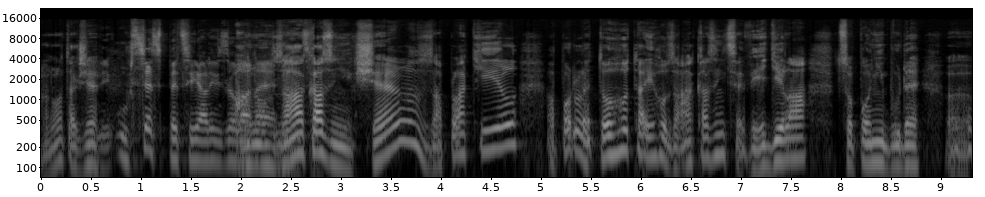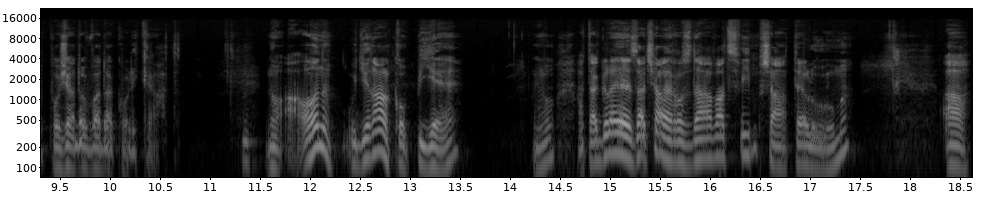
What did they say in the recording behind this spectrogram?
Ano, takže úzce specializované. Ano, zákazník šel, zaplatil a podle toho ta jeho zákaznice věděla, co po ní bude uh, požadovat a kolikrát. No a on udělal kopie no, a takhle je začal rozdávat svým přátelům a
